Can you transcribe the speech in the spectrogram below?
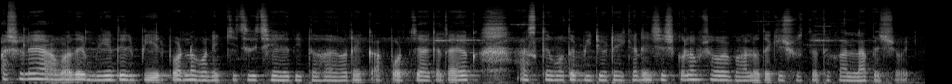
আসলে আমাদের মেয়েদের বিয়ের পর না অনেক কিছুই ছেড়ে দিতে হয়, অনেক আপদ জায়গা। যাই হোক, আজকের মতো ভিডিওটা এখানেই শেষ করলাম। সবাই ভালো থেকে সুস্থ থেকো। আল্লাহ হাফেজ সবাই।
